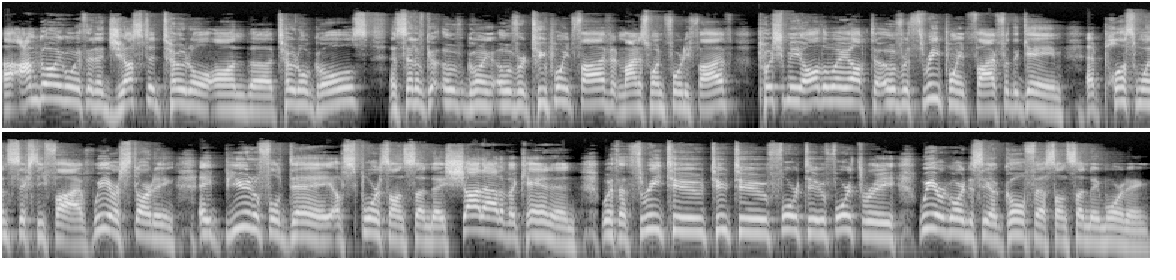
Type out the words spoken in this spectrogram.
Uh, I'm going with an adjusted total on the total goals instead of go- over, going over 2.5 at minus 145. Push me all the way up to over 3.5 for the game at plus 165. We are starting a beautiful day of sports on Sunday, shot out of a cannon with a 3 2, 2 2, 4 2, 4 3. We are going to see a goal fest on Sunday morning.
